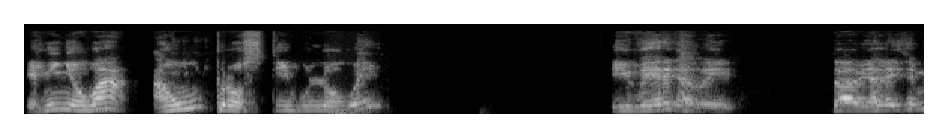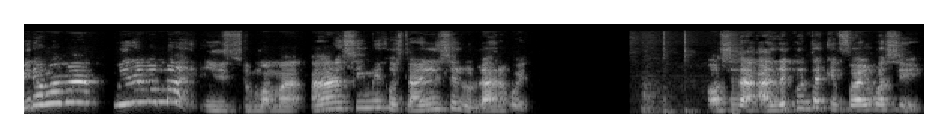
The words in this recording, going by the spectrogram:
el niño va a un prostíbulo, güey. Y verga, güey. Todavía le dice, mira mamá, mira mamá. Y su mamá, ah, sí, mijo, estaba en el celular, güey. O sea, haz de cuenta que fue algo así.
